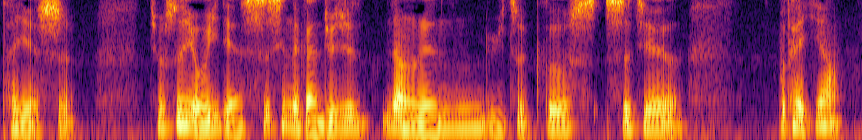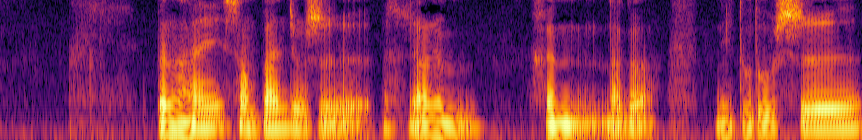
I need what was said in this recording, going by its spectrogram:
他也是，就是有一点失心的感觉，就让人与这个世世界不太一样。本来上班就是让人很那个，你读读诗，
